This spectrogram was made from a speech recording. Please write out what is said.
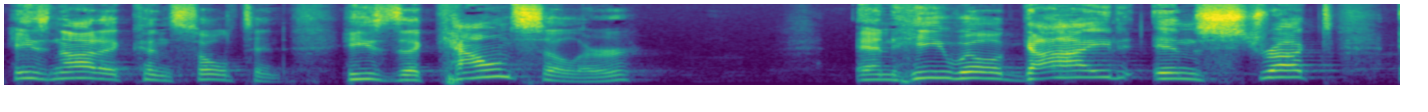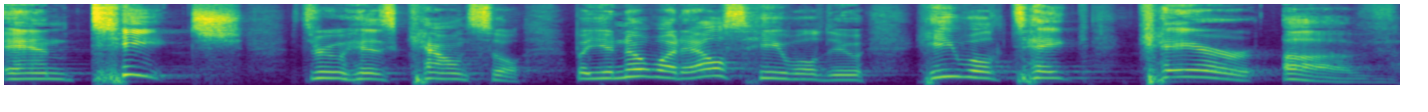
He's not a consultant, he's the counselor, and he will guide, instruct, and teach through his counsel. But you know what else he will do? He will take care of.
